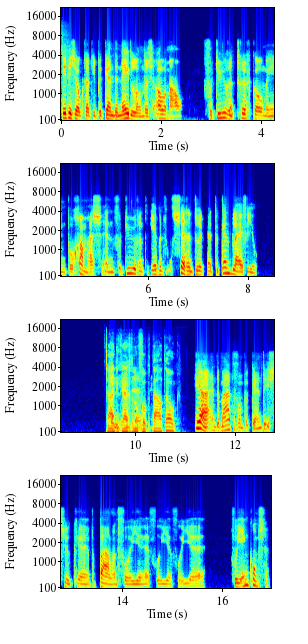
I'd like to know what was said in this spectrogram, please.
Dit is ook dat die bekende Nederlanders allemaal voortdurend terugkomen in programma's. En voortdurend, die hebben het ontzettend druk met bekend blijven, joh. Ja, die krijgen er nog voor betaald ook. Ja, en de mate van bekend is natuurlijk uh, bepalend voor je, voor, je, voor, je, voor je inkomsten.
